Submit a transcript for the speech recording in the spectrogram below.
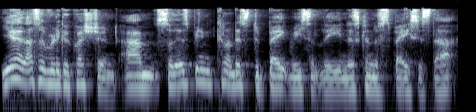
Yeah, that's a really good question. Um, so there's been kind of this debate recently in this kind of space is that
